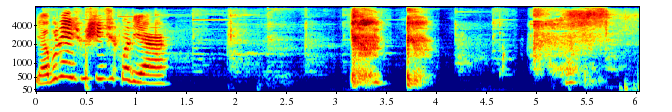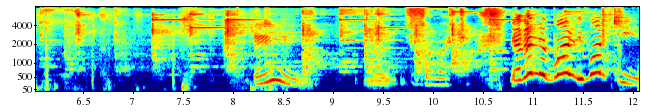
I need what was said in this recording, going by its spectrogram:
Ya bu ne hiçbir şey çıkmadı ya. hmm. Savaşçı. Ya bende Barley var ki.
